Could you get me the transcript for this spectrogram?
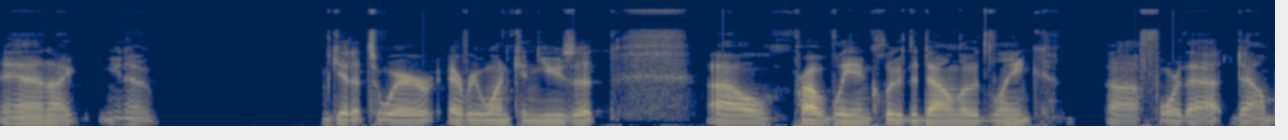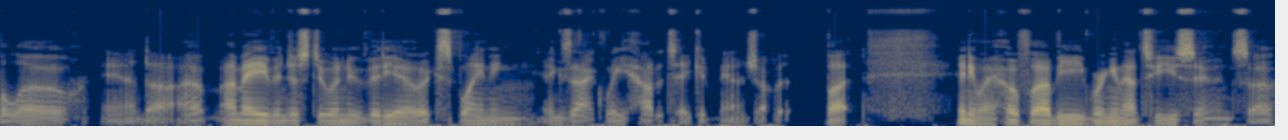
and I, you know, get it to where everyone can use it, I'll probably include the download link uh, for that down below. And uh, I, I, may even just do a new video explaining exactly how to take advantage of it. But anyway, hopefully I'll be bringing that to you soon. So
